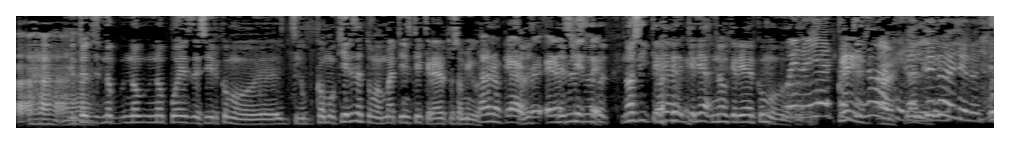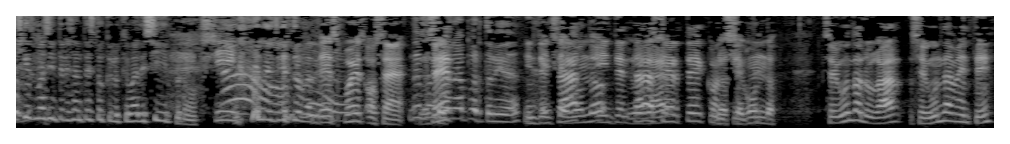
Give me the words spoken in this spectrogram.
Ajá. Entonces no, no, no puedes decir como eh, como quieres a tu mamá tienes que querer a tus amigos. Ah, no, claro. No, sí quería, quería no quería como Bueno, ya continúa, querido. Continúa, Jonathan. Es que es más interesante esto que lo que va a decir, pero Sí. no es cierto, vale. después, o sea, ser- una oportunidad. En intentar, segundo intentar lugar, hacerte Lo consciente. segundo. Segundo lugar, segundamente,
